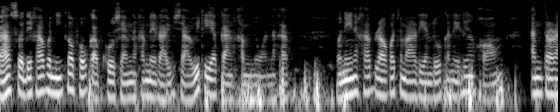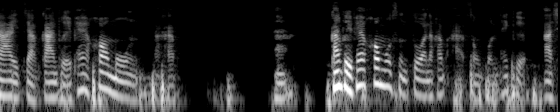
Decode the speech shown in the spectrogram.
ครับ สวัสดีครับ วันนี้ก็พบกับครูแชมป์นะครับในรายวิชาวิทยาการคำนวณนะครับ วันนี้นะครับเราก็จะมาเรียนรู้กันในเรื่องของอันตรายจากการเผยแพร่ข้อมูลนะครับ การเผยแพร่ข้อมูลส่วนตัวนะครับ อาจส่งผลให้เกิดอาช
